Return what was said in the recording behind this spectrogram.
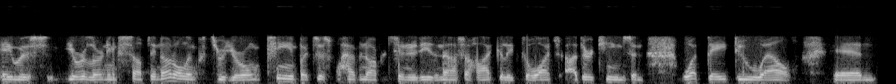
day was you were learning something not only through your own team, but just have an opportunity in the National Hockey League to watch other teams and what they do well, and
